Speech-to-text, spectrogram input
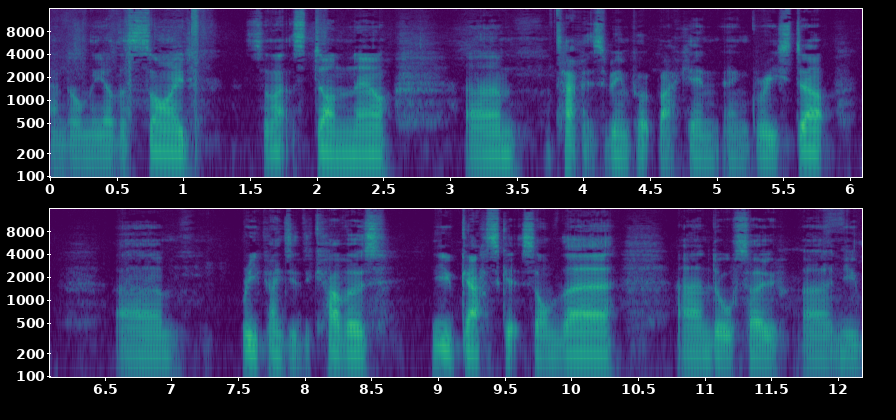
and on the other side. So that's done now. Um, tappets have been put back in and greased up. Um, repainted the covers new gaskets on there and also uh, new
